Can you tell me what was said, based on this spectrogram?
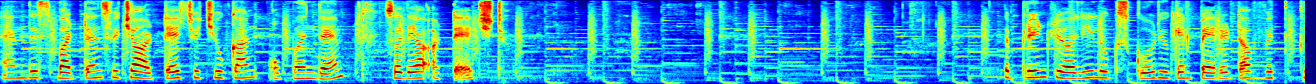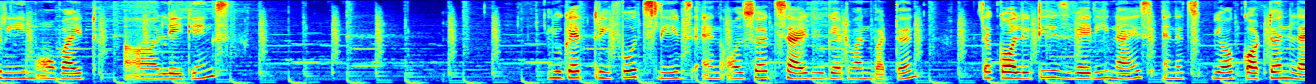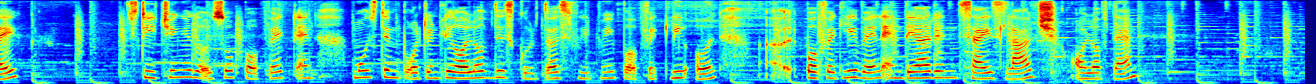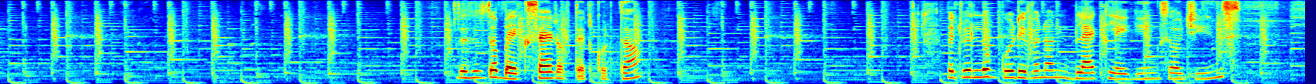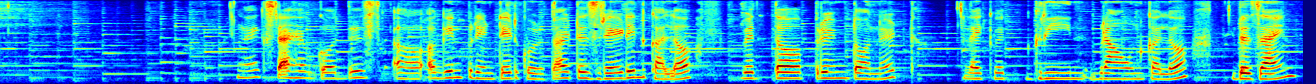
And these buttons which are attached which you can't open them. So they are attached. The print really looks good. You can pair it up with cream or white uh, leggings you get 3 4 sleeves and also at side you get one button. The quality is very nice and it's your cotton like. Stitching is also perfect and most importantly all of these kurtas fit me perfectly all uh, perfectly well and they are in size large all of them. This is the back side of that kurta it will look good even on black leggings or jeans. Next i have got this uh, again printed kurta. It is red in color with the print on it like with green brown color design.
